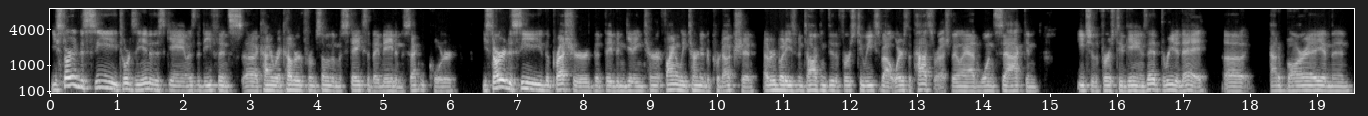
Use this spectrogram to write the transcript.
you started to see towards the end of this game as the defense uh, kind of recovered from some of the mistakes that they made in the second quarter. You started to see the pressure that they've been getting turn finally turned into production. Everybody's been talking through the first two weeks about where's the pass rush. They only had one sack in each of the first two games. They had three today. Uh, Adebawore, and then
